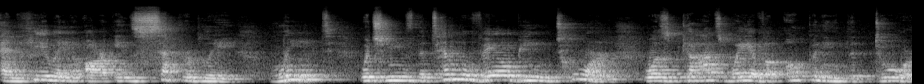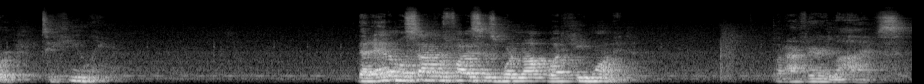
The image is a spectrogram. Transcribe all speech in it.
and healing are inseparably linked, which means the temple veil being torn was God's way of opening the door to healing. That animal sacrifices were not what he wanted, but our very lives.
